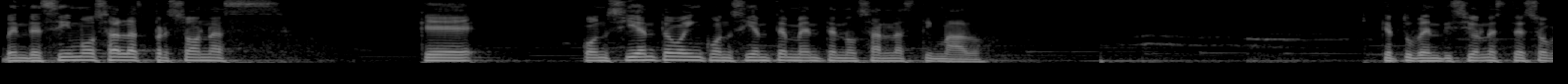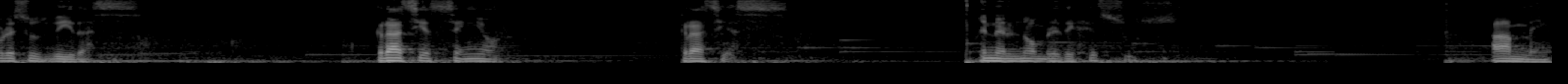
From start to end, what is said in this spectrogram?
Bendecimos a las personas que consciente o inconscientemente nos han lastimado. Que tu bendición esté sobre sus vidas. Gracias Señor. Gracias. En el nombre de Jesús. Amén.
